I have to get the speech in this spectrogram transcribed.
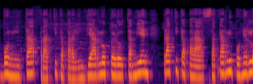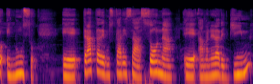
bonita, práctica para limpiarlo, pero también práctica para sacarlo y ponerlo en uso. trata de buscar esa zona a manera de gym,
